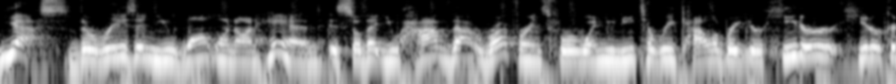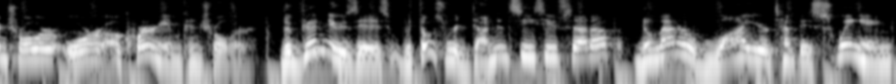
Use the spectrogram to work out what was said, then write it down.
Yes, the reason you want one on hand is so that you have that reference for when you need to recalibrate your heater, heater controller, or aquarium controller. The good news is, with those redundancies you've set up, no matter why your temp is swinging,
